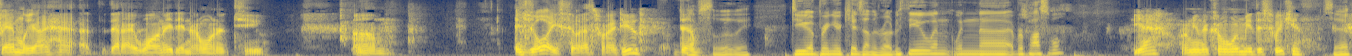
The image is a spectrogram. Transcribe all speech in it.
family I had that I wanted, and I wanted to um, enjoy. So that's what I do. Them. Absolutely. Do you bring your kids on the road with you when when uh, ever possible? Yeah, I mean, they're coming with me this weekend. Sick.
